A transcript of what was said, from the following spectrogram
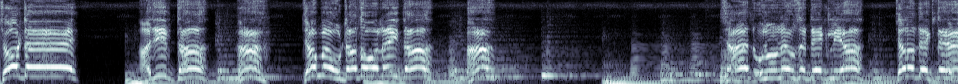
छोटे अजीब था हाँ? जब मैं उठा तो वो नहीं था हाँ? शायद उन्होंने उसे देख लिया। चलो देखते हैं।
